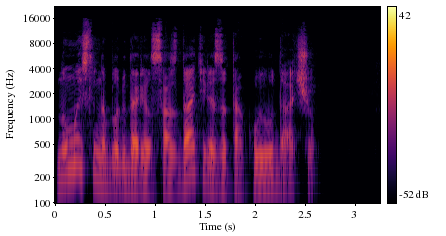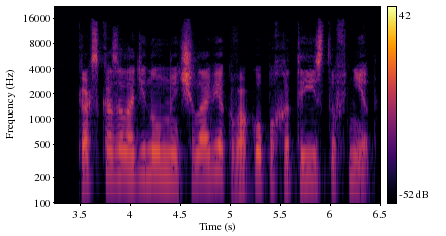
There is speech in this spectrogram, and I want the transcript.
но мысленно благодарил Создателя за такую удачу. Как сказал один умный человек, в окопах атеистов нет,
